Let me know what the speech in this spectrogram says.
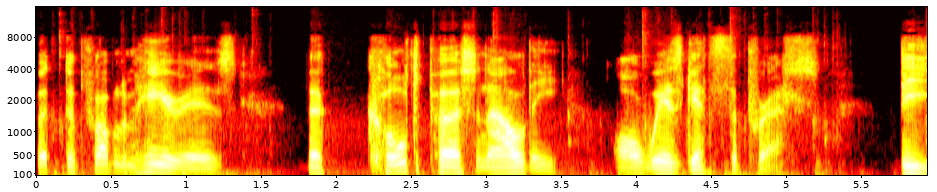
But the problem here is the cult personality always gets the press. The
